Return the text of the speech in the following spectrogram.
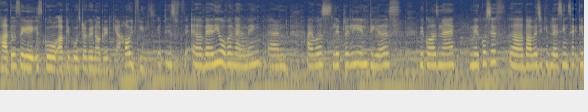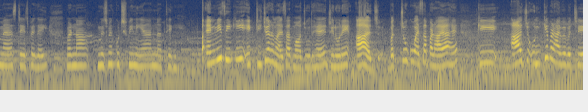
हाथों से इसको आपके पोस्टर को इनाग्रेट किया? How it feels it is very overwhelming and I was literally in tears because मैं मेरे को सिर्फ़ बाबा जी की ब्लेसिंग्स है कि मैं स्टेज पे गई वरना मुझमें कुछ भी नहीं है आई एम नथिंग एनवीसी की एक टीचर हमारे साथ मौजूद है जिन्होंने आज बच्चों को ऐसा पढ़ाया है कि आज उनके पढ़ाए हुए बच्चे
